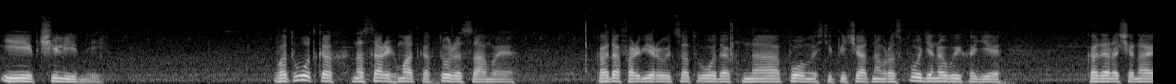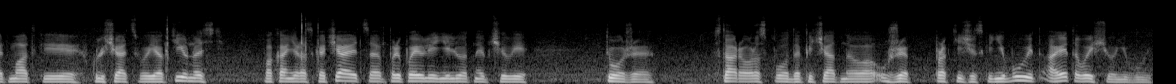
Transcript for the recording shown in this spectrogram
и пчелиный. В отводках на старых матках то же самое. Когда формируется отводок на полностью печатном расплоде на выходе, когда начинают матки включать свою активность, пока не раскачается при появлении летной пчелы, тоже старого расплода печатного уже практически не будет, а этого еще не будет.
